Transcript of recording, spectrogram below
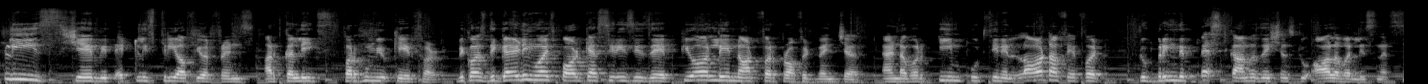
please share with at least three of your friends or colleagues for whom you care for. Because the Guiding Voice podcast series is a purely not for profit venture, and our team puts in a lot of effort to bring the best conversations to all our listeners.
